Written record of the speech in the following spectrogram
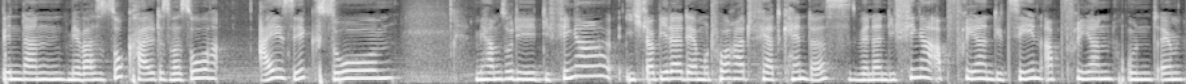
bin dann, mir war es so kalt, es war so eisig, so mir haben so die, die Finger, ich glaube, jeder, der Motorrad fährt, kennt das, wenn dann die Finger abfrieren, die Zehen abfrieren und ähm,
